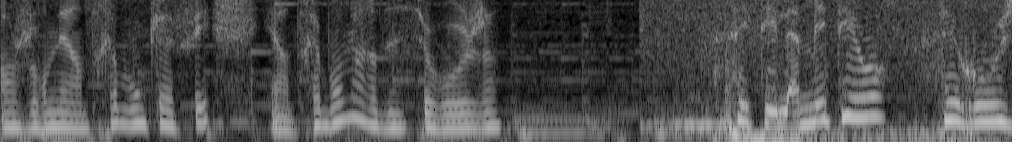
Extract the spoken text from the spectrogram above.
En journée, un très bon café et un très bon mardi sur Rouge. C'était la météo, c'est Rouge.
